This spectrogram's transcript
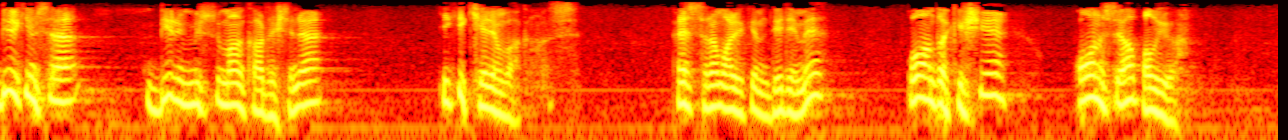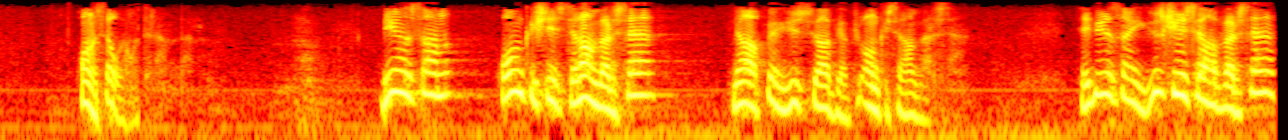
Bir kimse bir Müslüman kardeşine iki kelime bakınız. Esselamu Aleyküm dedi mi o anda kişi on sevap alıyor. On sevap alıyor. Bir insan on kişi selam verse ne yapıyor? Yüz sevap yapıyor. On kişi selam verse. E bir insan yüz kişi sevap verse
